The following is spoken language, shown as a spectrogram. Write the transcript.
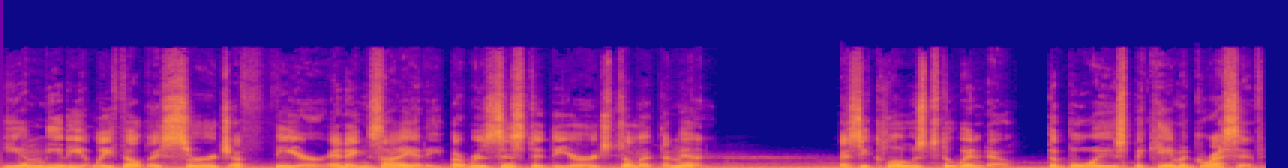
He immediately felt a surge of fear and anxiety but resisted the urge to let them in. As he closed the window, the boys became aggressive,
